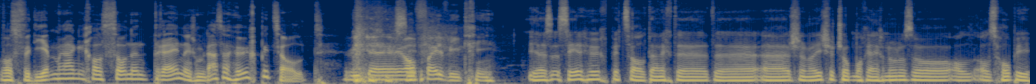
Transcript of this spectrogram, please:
Was verdient man eigentlich als so einen Trainer? Ist man das so hoch bezahlt? Wie der Raphael Vicky? Ja, sehr hoch bezahlt. Eigentlich den, den äh, Journalistenjob mache ich eigentlich nur noch so als, als Hobby,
